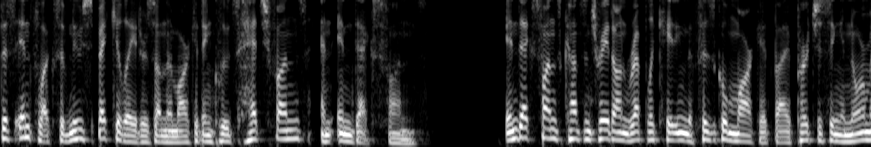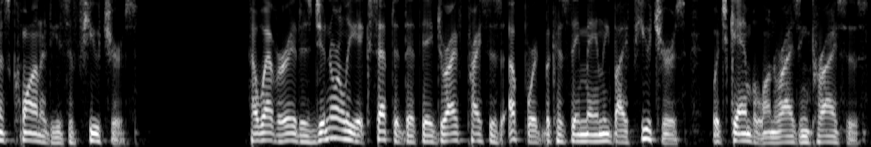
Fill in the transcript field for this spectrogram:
This influx of new speculators on the market includes hedge funds and index funds. Index funds concentrate on replicating the physical market by purchasing enormous quantities of futures. However, it is generally accepted that they drive prices upward because they mainly buy futures, which gamble on rising prices.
